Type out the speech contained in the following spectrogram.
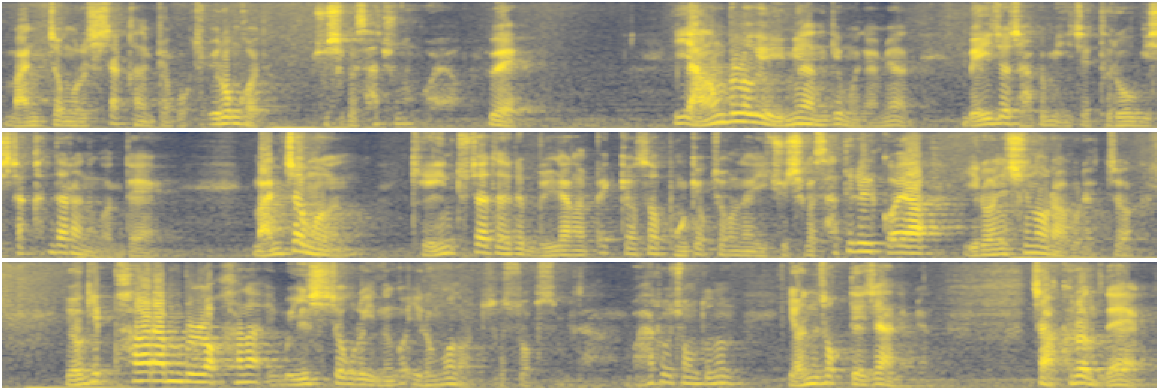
만점으로 시작하는 변곡점. 이런 거 주식을 사주는 거예요. 왜? 이 양은 블록이 의미하는 게 뭐냐면 메이저 자금이 이제 들어오기 시작한다라는 건데 만점은 개인 투자자들의 물량을 뺏겨서 본격적으로 이 주식을 사들일 거야 이런 신호라고 그랬죠. 여기 파란 블럭 하나 뭐 일시적으로 있는 거 이런 건 어쩔 수 없습니다. 뭐 하루 정도는 연속되지 않으면 자 그런데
